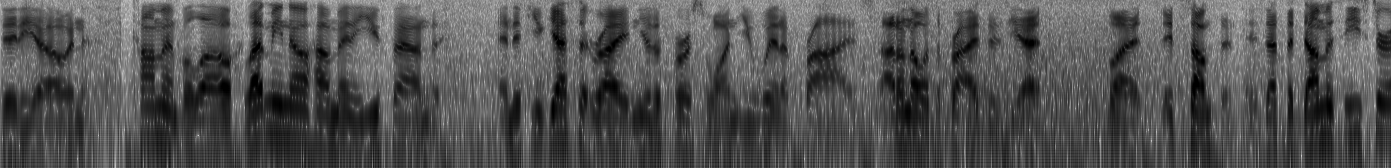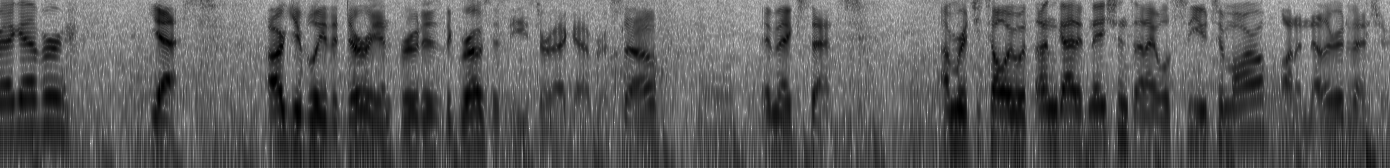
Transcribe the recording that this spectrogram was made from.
video. And comment below, let me know how many you found. And if you guess it right and you're the first one, you win a prize. I don't know what the prize is yet, but it's something. Is that the dumbest Easter egg ever? Yes. Arguably the durian fruit is the grossest Easter egg ever, so it makes sense. I'm Richie Tully with Unguided Nations, and I will see you tomorrow on another adventure.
